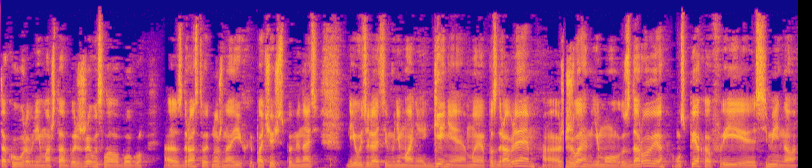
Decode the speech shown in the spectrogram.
такого уровня и масштаба живы, слава богу, а, здравствуют, нужно их почаще вспоминать и уделять им внимание. Гения мы поздравляем, а, желаем ему здоровья, успехов и семейного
